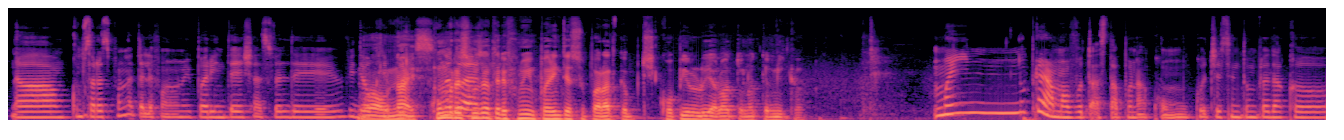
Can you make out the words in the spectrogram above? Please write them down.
uh, cum să răspund la telefonul unui părinte și astfel de videoclipuri. Wow, nice. Cum Nu răspunzi doar- la telefonul unui părinte supărat că copilul lui a luat o notă mică? Măi, nu prea am avut asta până acum cu ce se întâmplă dacă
